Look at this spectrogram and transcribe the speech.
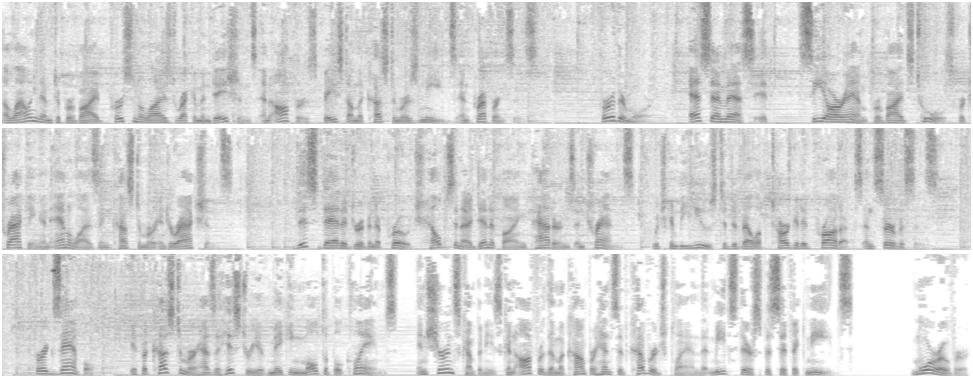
allowing them to provide personalized recommendations and offers based on the customer's needs and preferences. Furthermore, SMS IT CRM provides tools for tracking and analyzing customer interactions. This data-driven approach helps in identifying patterns and trends, which can be used to develop targeted products and services. For example, if a customer has a history of making multiple claims, insurance companies can offer them a comprehensive coverage plan that meets their specific needs. Moreover,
